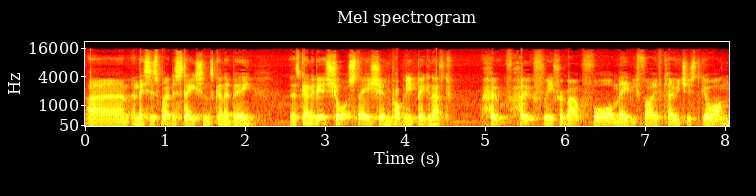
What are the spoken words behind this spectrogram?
um, and this is where the station's going to be. There's going to be a short station, probably big enough to hope, hopefully for about four, maybe five coaches to go on.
